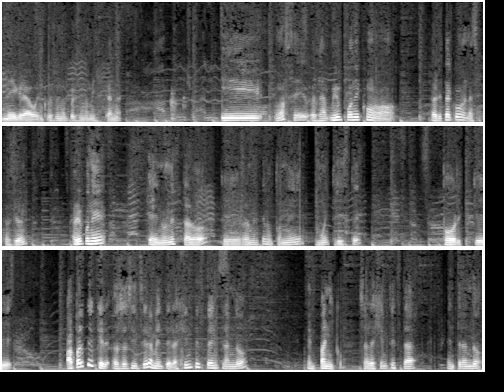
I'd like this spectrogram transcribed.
negra o incluso una persona mexicana. Y no sé, o sea, a mí me pone como, ahorita con la situación, a mí me pone en un estado que realmente me pone muy triste, porque aparte de que, o sea, sinceramente, la gente está entrando en pánico, o sea, la gente está entrando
